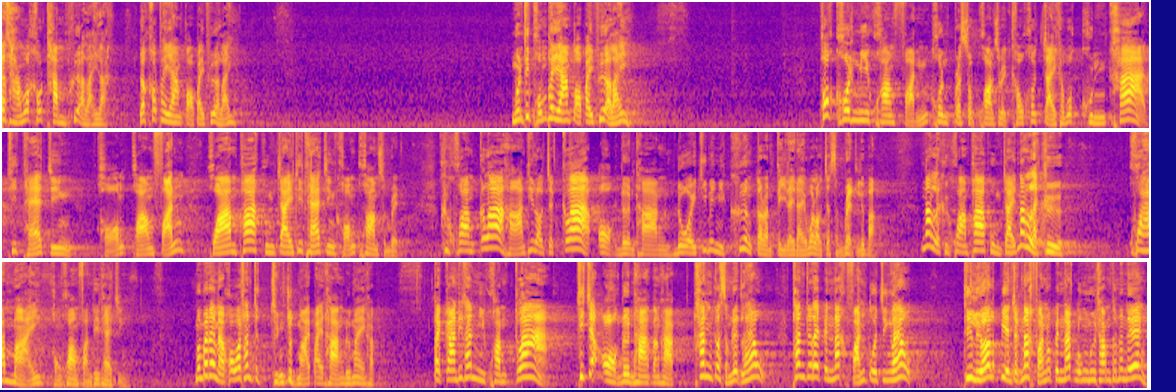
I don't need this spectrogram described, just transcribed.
แต่ถามว่าเขาทำเพื่ออะไรล่ะ แล้วเขาพยายามต่อไปเพื่ออะไร เหมือนที่ผมพยายามต่อไปเพื่ออะไร เพราะคนมีความฝันคนประสบความสำเร็จเขาเข้าใจครับว่าคุณค่าที่แท้จริงของความฝัน ความภาคภูมิใจที่แท้จริงของความสำเร็จ คือความกล้าหาญที่เราจะกล้าออกเดินทาง โดยที่ไม่มีเครื่องการันตีใด ๆ ว่าเราจะสำเร็จหรือเปล่านั่นแหละคือความภาคภูมิใจ นั่นแหละคือ ความหมายของความฝันที่แท้จริง มันไม่ได้หมายความว่าท่านจะถึงจุดหมายปลายทางหรือไม่ครับ แต่การที่ท่านมีความกล้าที่จะออกเดินทางต่างหาก ท่านก็สำเร็จแล้ว ท่านก็ได้เป็นนักฝันตัวจริงแล้ว ที่เหลือเปลี่ยนจากนักฝันมาเป็นนักลงมือทำเท่านั้นเอง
